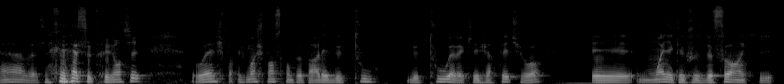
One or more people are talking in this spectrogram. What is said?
Ah, bah, c'est très gentil. Ouais, moi je pense qu'on peut parler de tout, de tout avec légèreté, tu vois. Et moi, il y a quelque chose de fort hein, qui.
